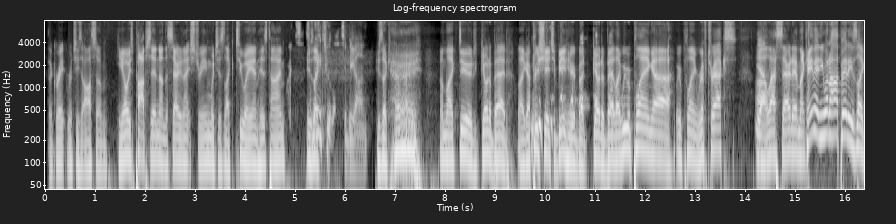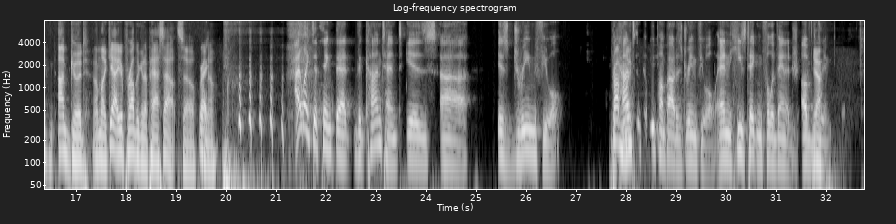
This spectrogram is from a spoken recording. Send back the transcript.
They're great. Richie's awesome. He always pops in on the Saturday night stream, which is like 2 a.m. his time. It's He's way like, too late to be on. He's like, hey. I'm like, dude, go to bed. Like, I appreciate you being here, but go to bed. Like, we were playing, uh, we were playing RiffTrax uh, Yeah. last Saturday. I'm like, hey man, you want to hop in? He's like, I'm good. I'm like, yeah, you're probably gonna pass out. So, Right. you know, I like to think that the content is uh, is dream fuel. The Probably. content that we pump out is dream fuel, and he's taking full advantage of the Yeah. dream.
